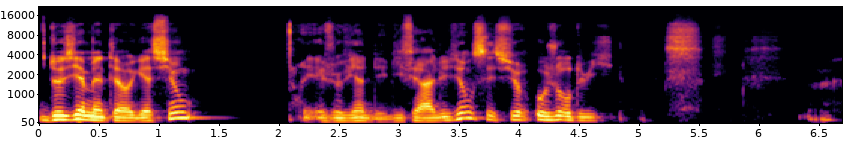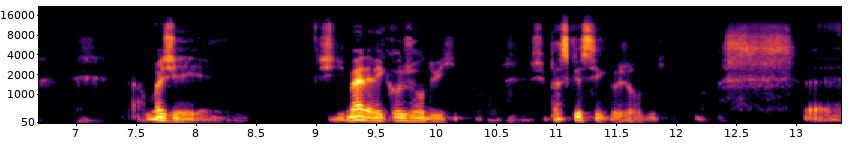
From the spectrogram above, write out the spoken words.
Deuxième interrogation, et je viens d'y faire allusion, c'est sur aujourd'hui. Alors moi, j'ai du mal avec aujourd'hui. Je sais pas ce que c'est qu'aujourd'hui. Euh,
